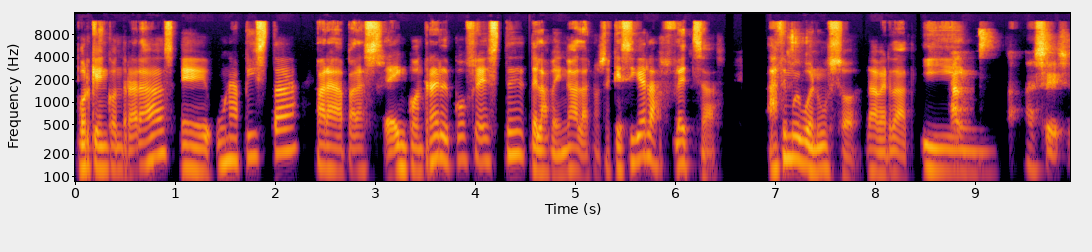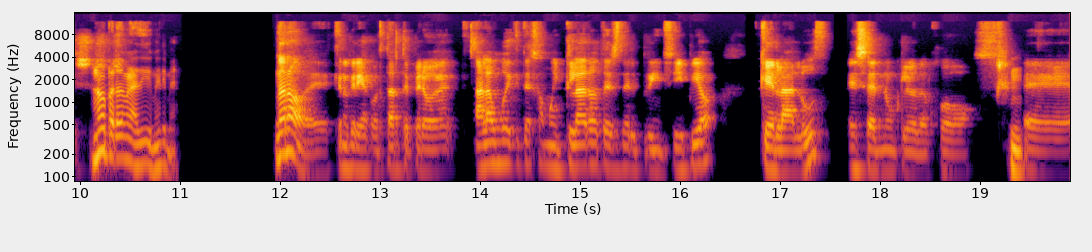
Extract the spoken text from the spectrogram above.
porque encontrarás eh, una pista para, para encontrar el cofre este de las bengalas, no sé, que sigue las flechas. Hace muy buen uso, la verdad. Y... Ah, ah sí, sí, sí. No, perdón, dime, dime. No, no, eh, que no quería cortarte, pero eh, Alan Wake deja muy claro desde el principio que la luz es el núcleo del juego. Mm. Eh,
